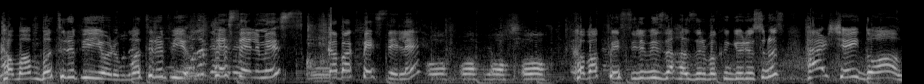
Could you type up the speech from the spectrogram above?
Tamam batırıp yiyorum. Batırıp yiyorum. Bu da pestelimiz. Kabak pesteli. Of of of of. Kabak pestilimiz de hazır bakın görüyorsunuz. Her şey doğal.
